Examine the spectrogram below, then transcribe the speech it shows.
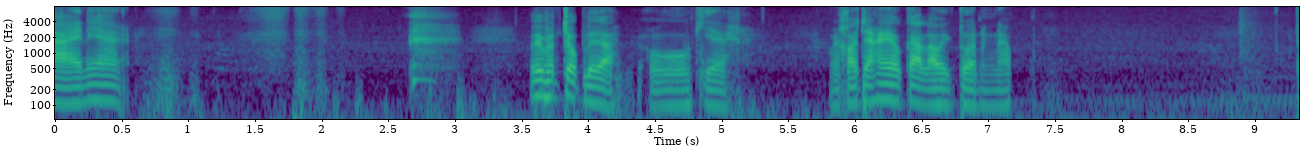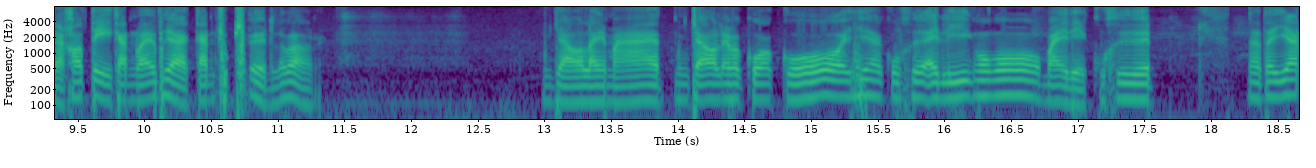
นายเนี่ย เฮ้ยมันจบเลยอะโอเคเหมันเขาจะให้โอกาสเราอีกตัวหนึ่งนะครับ แต่เขาตีกันไว้เพื่อกันฉุกเฉินหรือเปล่ามึงจะเอาอะไรมา มึงจะเอาอะไรมากลัวกูเฮียกูคือไอรีโง่ๆไม่เด็กกูคือนาตาย่า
